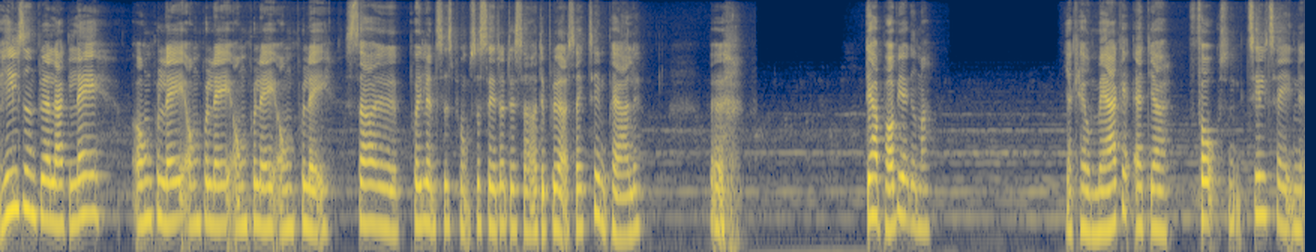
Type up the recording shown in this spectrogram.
hele tiden bliver lagt lag oven på lag, oven på lag, oven på lag, oven på lag, så øh, på et eller andet tidspunkt, så sætter det sig, og det bliver altså ikke til en perle. Øh, det har påvirket mig. Jeg kan jo mærke, at jeg får sådan tiltagende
